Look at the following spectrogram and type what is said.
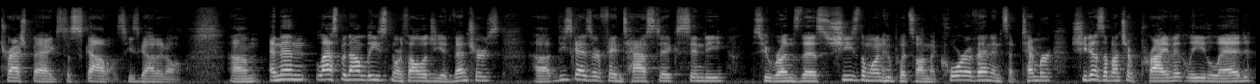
trash bags to scottles. He's got it all. Um, and then last but not least, Northology Adventures. Uh, these guys are fantastic. Cindy, who runs this, she's the one who puts on the core event in September. She does a bunch of privately led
